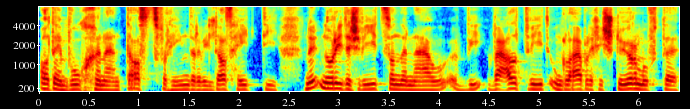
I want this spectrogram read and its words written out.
an dem Wochenende das zu verhindern, weil das hätte nicht nur in der Schweiz, sondern auch weltweit unglaubliche Stürme auf den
